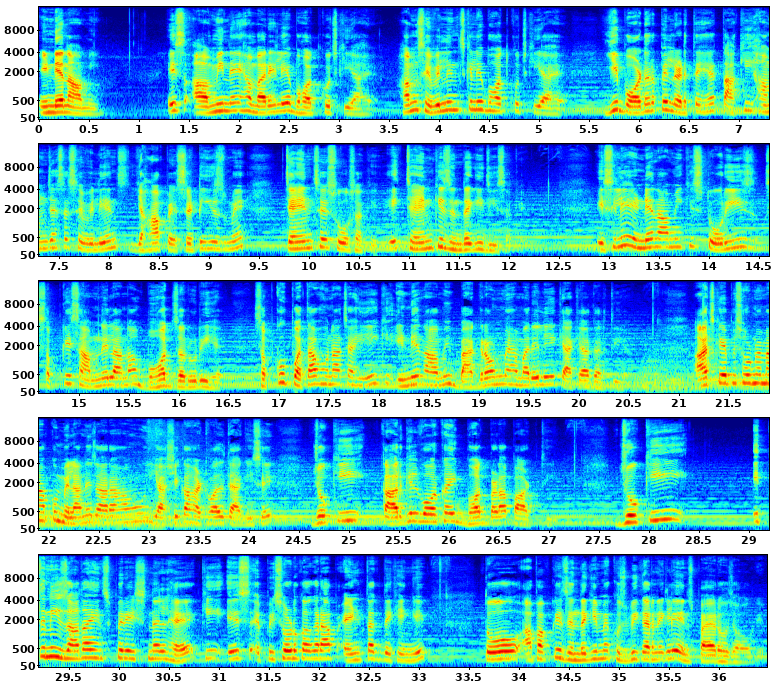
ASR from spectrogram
Indian army इस army ने हमारे लिए बहुत कुछ किया है। हम सिविलियंस के लिए बहुत कुछ किया है। ये बॉर्डर पे लड़ते हैं ताकि हम जैसे सिविलियंस यहाँ पे सिटीज़ में चैन से सो सके, एक चैन की ज़िंदगी जी सके। इसलिए इंडियन आर्मी की स्टोरीज सबके सामने लाना बहुत ज़रूरी है। सबको पता होना चाहिए कि इंडियन आर्मी बैकग्राउंड में हमारे लिए क्या क्या करती है। आज के एपिसोड में मैं आपको मिलाने जा रहा हूँ याशिका हटवाल त्यागी से, जो कि कारगिल वॉर का एक बहुत बड़ा पार्ट थी। जो कि इतनी ज़्यादा इंस्पिरेशनल है कि इस एपिसोड को अगर आप एंड तक देखेंगे तो आप आपकी ज़िंदगी में कुछ भी करने के लिए इंस्पायर हो जाओगे।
